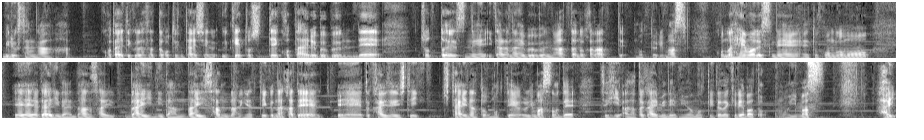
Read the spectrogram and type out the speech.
ミルクさんが答えてくださったことに対しての受けとして答える部分でちょっとですね至らない部分があったのかなって思っております。この辺はですね、えっと、今後もえー、第2弾第2弾第3弾やっていく中で、えー、と改善していきたいなと思っておりますので是非温かい目で見守っていただければと思います。はい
